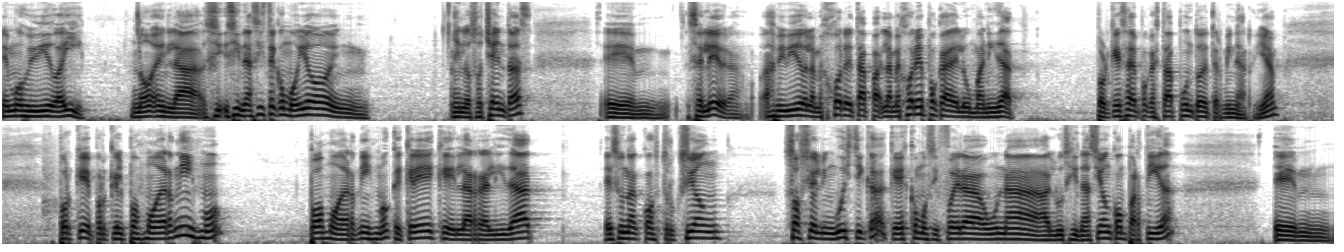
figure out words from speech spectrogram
hemos vivido ahí, ¿no? En la, si, naciste como yo en, en los ochentas, eh, celebra, has vivido la mejor etapa, la mejor época de la humanidad, porque esa época está a punto de terminar, ¿ya? ¿Por qué? Porque el posmodernismo, posmodernismo, que cree que la realidad es una construcción sociolingüística, que es como si fuera una alucinación compartida, eh,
